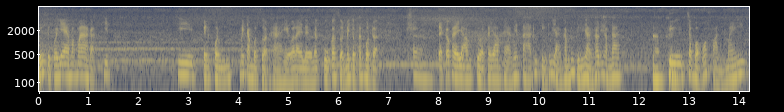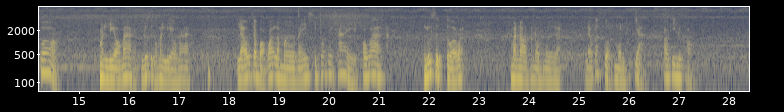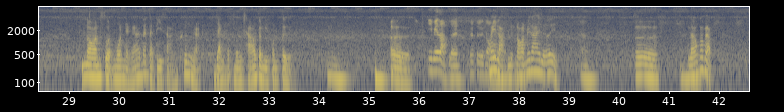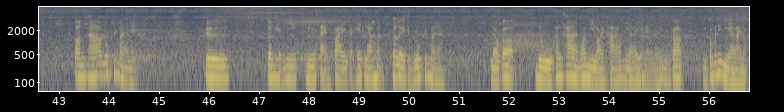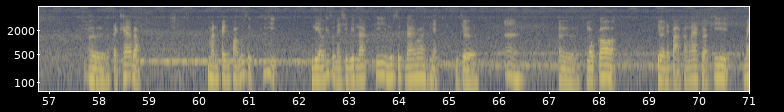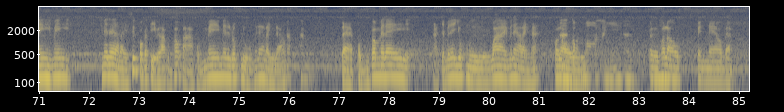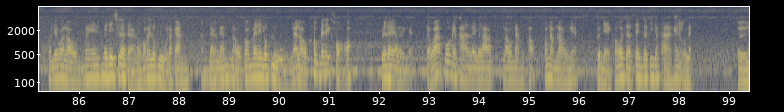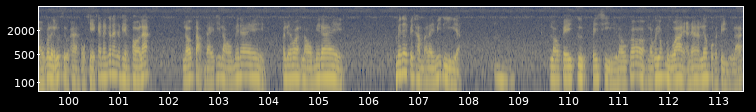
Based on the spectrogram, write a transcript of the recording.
รู้สึกว่าแย่มากๆอะที่ที่เป็นคนไม่จำบทสวดหาเหวอะไรเลย แล้วกูก็สวดไม่จบสักบทด้วย เออแต่ก็พยายามสวดพยายามแผ่เมตตาทุกสิ่งทุกอย่างทำทุกสิ่งทุกอย่างเท่าที่ทำได้ครับคือจะบอกว่าฝันไหมก็มันเลียวมากอะรู้สึกว่ามันเลียวมาก แล้วจะบอกว่าละเมอไหมคิดว่าไม่ใช่ เพราะว่ารู้สึกตัวว่ามานอนพนมมืออะแล้วก็สวดมนต์ทุกอย่างเท่าที่นึกออก นอนสวดมนต์อย่างนั้นตั้งแต่ตีสามครึ่งอะยันหกโมงเช้าจนมีคนตื่นอืมเออ พี่ไม่หลับเลย ก็คือนอนไม่หลับเลยนอนไม่ได้เลย อ่า เออ แล้วก็แบบ ตอนเช้าลุกขึ้นมาเนี่ย คือจนเห็นมีมีแสงไฟจากเฮดแลมป์อะก็เลยถึงลุกขึ้นมา แล้วก็ดูข้างๆว่ามีรอยเท้ามีอะไรยังไงไหมมันก็ มันก็ไม่ได้มีอะไรหรอก เออ แต่แค่แบบ มันเป็นความรู้สึกที่เลียวที่สุดในชีวิตแล้วที่รู้สึกได้ว่าเนี่ยกูเจอ อ่า เออ แล้วก็เจอในป่าครั้งแรกด้วยที่ไม่ไม่ไม่ได้อะไร ซึ่งปกติเวลาผมเข้าป่า ผมไม่ไม่ได้ลบหลู่ไม่ได้อะไรอยู่แล้ว ครับครับแต่ผมก็ไม่ได้ อาจจะไม่ได้ยกมือไหว้ไม่ได้อะไรนะเพราะเรา ก่อนนอนอะไรอย่างนี้อ่าเออเพราะเราเป็นแนวแบบเขาเรียกว่าเราไม่ไม่ได้เชื่อแต่เราก็ไม่ลบหลู่แล้วกัน ครับดังนั้นเราก็ไม่ได้ลบหลู่และเราก็ไม่ได้ขอไม่ได้อะไรเงี้ย แต่ว่าพวกในพรานอะไรเวลาเรานำเขาเขานำเราเงี้ย ส่วนใหญ่เขาก็จะเส้นเจ้าที่เจ้าทางให้เราแหละเออเราก็เลยรู้สึกว่าอะโอเค แค่นั้นก็น่าจะเพียงพอละแล้วตราบใดที่เราไม่ได้เขาเรียกว่าเราไม่ได้ ไม่ได้ไปทำอะไรไม่ดีอะอืมเราไปอึไปฉี่ เราก็เราก็ยกมือไหว้อันนั้นเรื่องปกติอยู่แล้ว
